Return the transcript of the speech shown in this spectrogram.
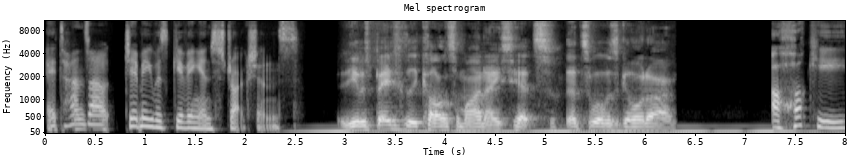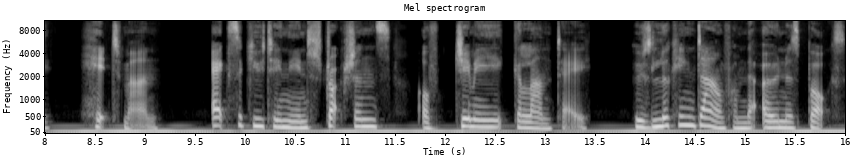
it turns out Jimmy was giving instructions. He was basically calling some on ice hits. That's what was going on. A hockey hitman executing the instructions of Jimmy Galante, who's looking down from the owner's box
